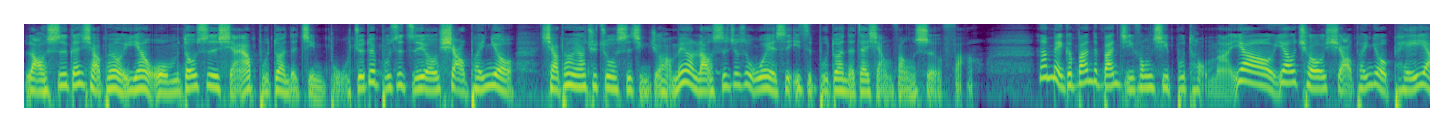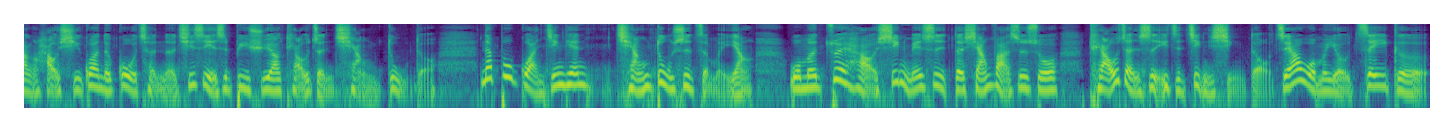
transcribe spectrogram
老师跟小朋友一样，我们都是想要不断的进步，绝对不是只有小朋友小朋友要去做事情就好，没有老师就是我也是一直不断的在想方设法。那每个班的班级风气不同嘛，要要求小朋友培养好习惯的过程呢，其实也是必须要调整强度的。那不管今天强度是怎么样，我们最好心里面是的想法是说，调整是一直进行的。只要我们有这一个。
